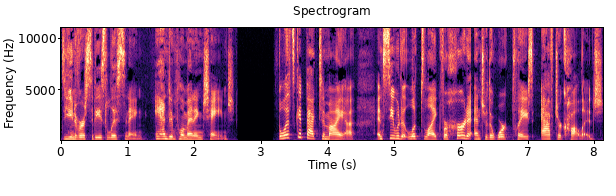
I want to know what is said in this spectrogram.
the university is listening and implementing change. But let's get back to Maya and see what it looked like for her to enter the workplace after college.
